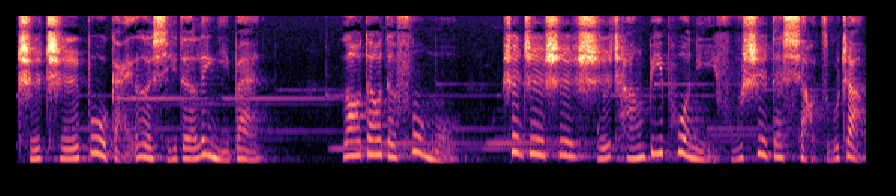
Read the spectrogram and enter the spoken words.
迟迟不改恶习的另一半，唠叨的父母，甚至是时常逼迫你服侍的小组长，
